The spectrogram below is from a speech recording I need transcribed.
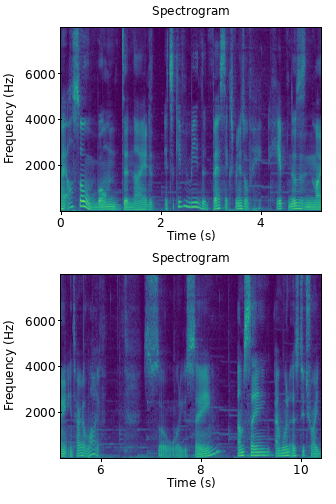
But I also won't deny that it's giving me the best experience of hypnosis in my entire life. So what are you saying? I'm saying I want us to try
